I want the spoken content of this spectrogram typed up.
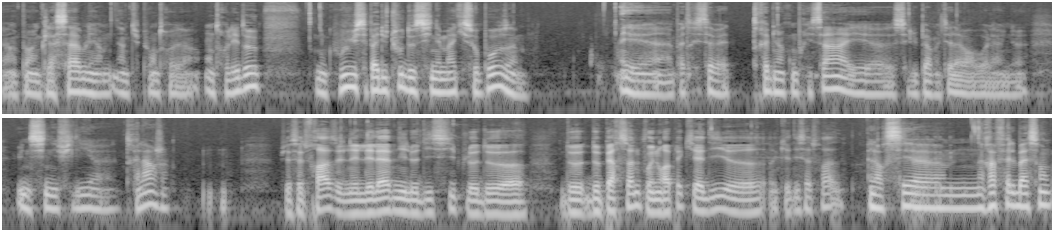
un peu inclassable et un, un, petit peu entre, entre les deux. Donc oui, c'est pas du tout de cinéma qui s'oppose. Et Patrice avait très bien compris ça et ça lui permettait d'avoir voilà une, une cinéphilie très large. Puis il y a cette phrase, ni l'élève ni le disciple de de, de, personnes. Vous pouvez nous rappeler qui a dit, euh, qui a dit cette phrase? Alors c'est euh, Raphaël Bassan,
